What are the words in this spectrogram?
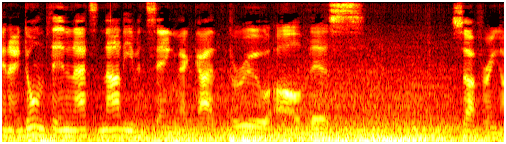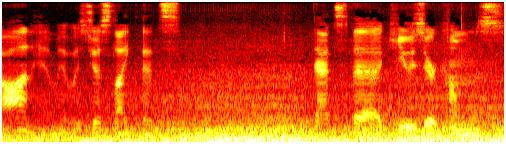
and I don't think, and that's not even saying that God threw all this suffering on him. It was just like that's that's the accuser comes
